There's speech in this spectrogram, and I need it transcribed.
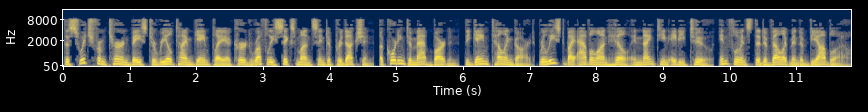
The switch from turn-based to real-time gameplay occurred roughly six months into production. According to Matt Barton, the game Telengard, released by Avalon Hill in 1982, influenced the development of Diablo.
